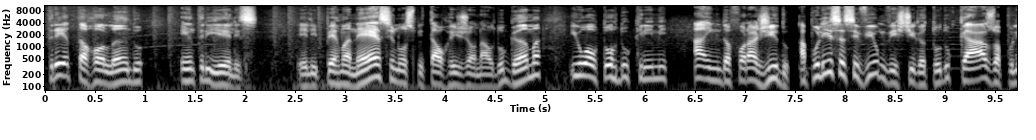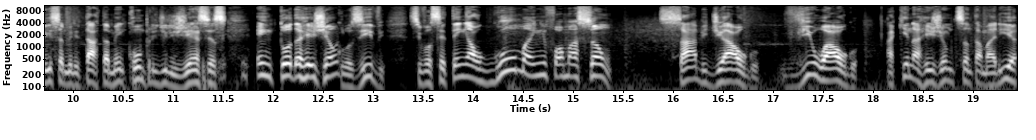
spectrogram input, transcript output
treta rolando entre eles. Ele permanece no Hospital Regional do Gama e o autor do crime ainda foragido. A Polícia Civil investiga todo o caso, a Polícia Militar também cumpre diligências em toda a região. Inclusive, se você tem alguma informação, sabe de algo, viu algo aqui na região de Santa Maria,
